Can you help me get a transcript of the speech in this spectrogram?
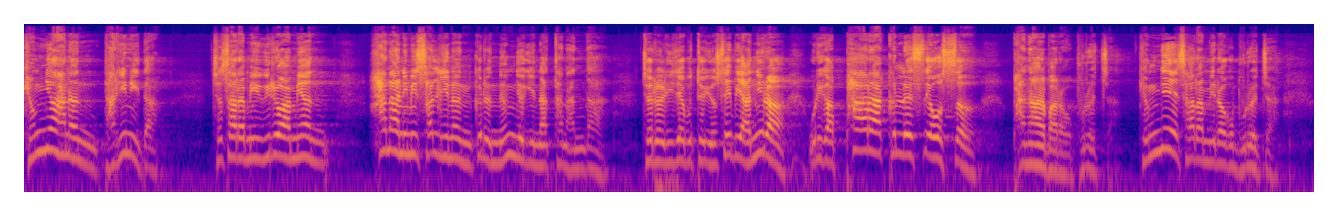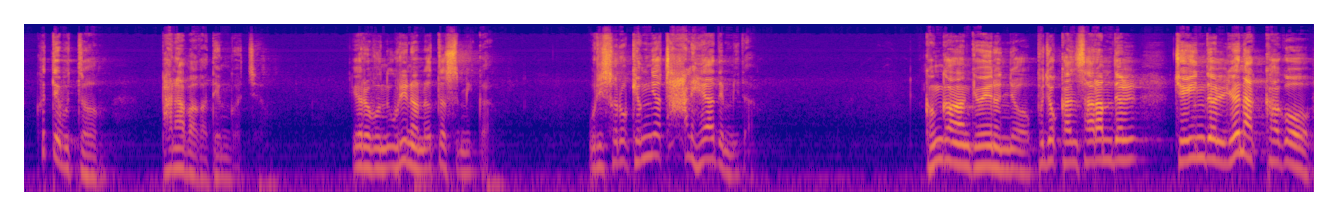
격려하는 달인이다. 저 사람이 위로하면 하나님이 살리는 그런 능력이 나타난다. 저를 이제부터 요셉이 아니라 우리가 파라클레세오스 바나바라고 부르자. 격려의 사람이라고 부르자. 그때부터 바나바가 된 거죠. 여러분, 우리는 어떻습니까? 우리 서로 격려 잘 해야 됩니다. 건강한 교회는요, 부족한 사람들, 죄인들, 연약하고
